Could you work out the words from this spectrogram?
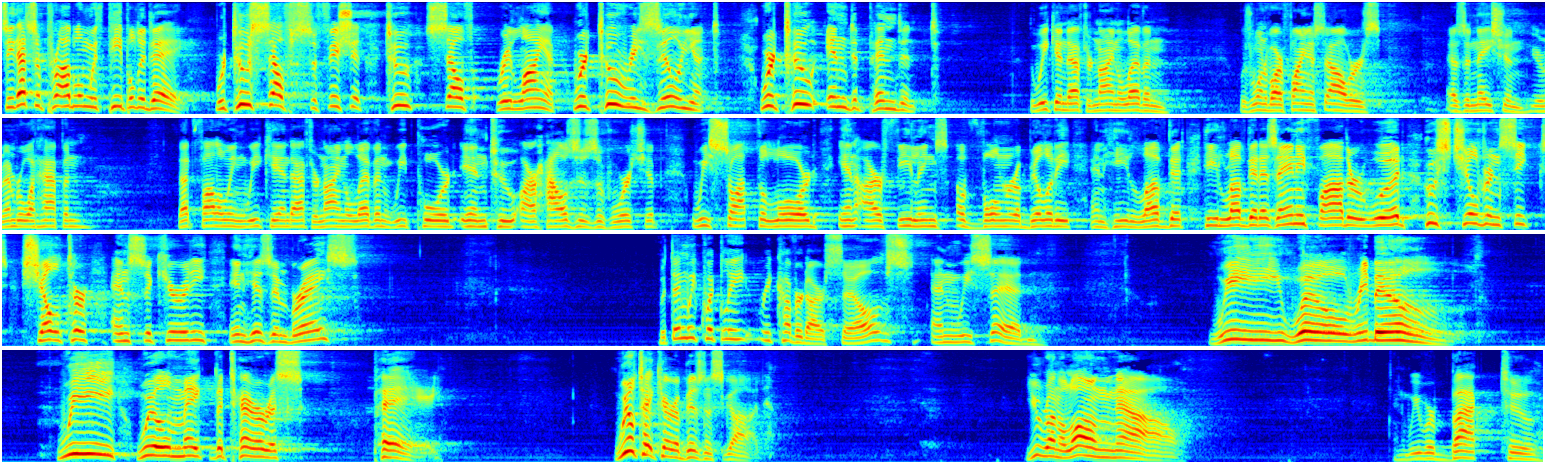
See, that's a problem with people today. We're too self sufficient, too self reliant, we're too resilient, we're too independent. The weekend after 9 11 was one of our finest hours as a nation. You remember what happened? That following weekend after 9 11, we poured into our houses of worship. We sought the Lord in our feelings of vulnerability, and He loved it. He loved it as any father would, whose children seek shelter and security in His embrace. But then we quickly recovered ourselves and we said, We will rebuild. We will make the terrorists pay. We'll take care of business, God. You run along now. And we were back to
